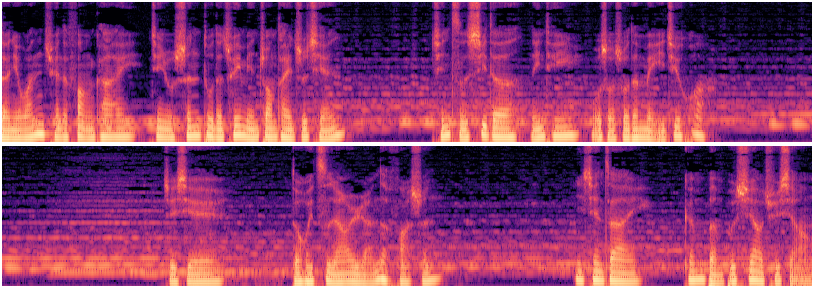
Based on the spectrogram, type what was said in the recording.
在你完全的放开、进入深度的催眠状态之前，请仔细的聆听我所说的每一句话。这些都会自然而然的发生。你现在根本不需要去想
